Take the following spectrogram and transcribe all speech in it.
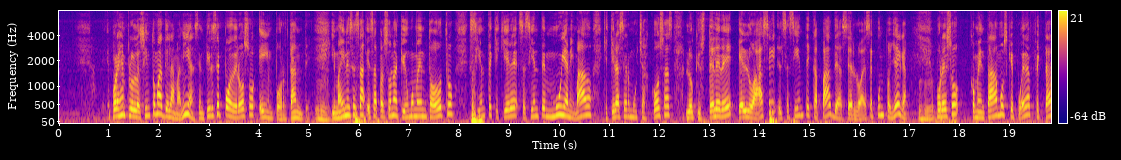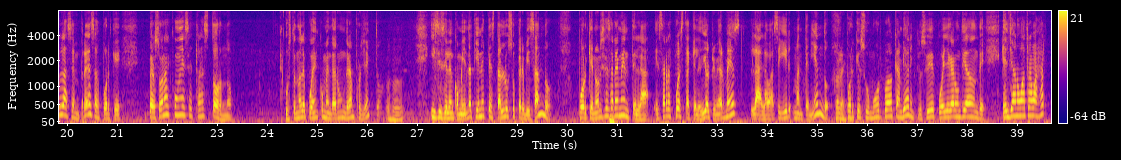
por ejemplo, los síntomas de la manía, sentirse poderoso e importante. Imagínese esa, esa persona que de un momento a otro siente que quiere, se siente muy animado, que quiere hacer muchas cosas, lo que usted le dé, él lo hace, él se siente capaz de hacerlo, a ese punto llega. Por eso comentábamos que puede afectar las empresas, porque personas con ese trastorno, usted no le puede encomendar un gran proyecto. Y si se lo encomienda, tiene que estarlo supervisando, porque no necesariamente la, esa respuesta que le dio el primer mes la, la va a seguir manteniendo, porque su humor puede cambiar, inclusive puede llegar un día donde él ya no va a trabajar,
